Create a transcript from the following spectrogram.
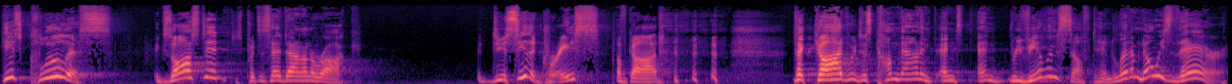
He's clueless. Exhausted, just puts his head down on a rock. Do you see the grace of God? that God would just come down and, and, and reveal himself to him, to let him know he's there.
